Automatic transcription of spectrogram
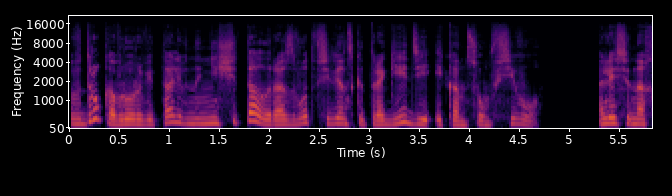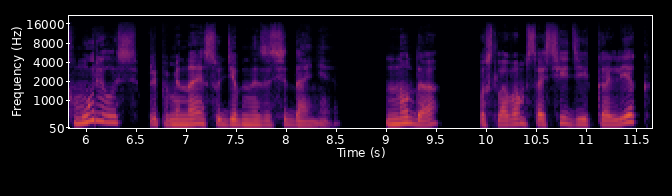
Вдруг Аврора Витальевна не считала развод вселенской трагедией и концом всего. Леся нахмурилась, припоминая судебное заседание. Ну да, по словам соседей и коллег,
